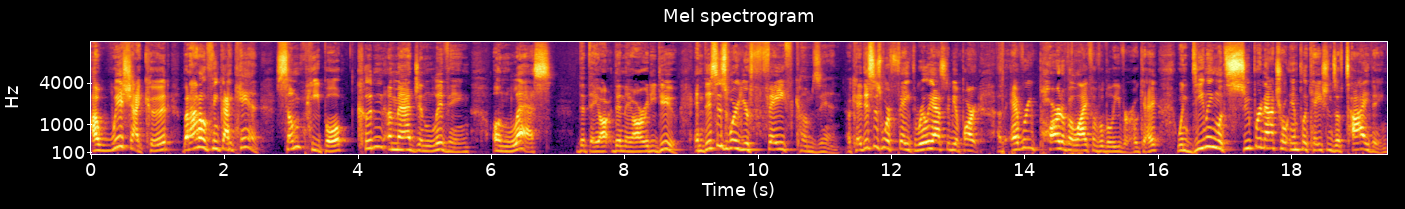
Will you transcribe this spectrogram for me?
I wish I could, but I don't think I can. Some people couldn't imagine living on less that they are than they already do. And this is where your faith comes in. Okay? This is where faith really has to be a part of every part of the life of a believer, okay? When dealing with supernatural implications of tithing,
